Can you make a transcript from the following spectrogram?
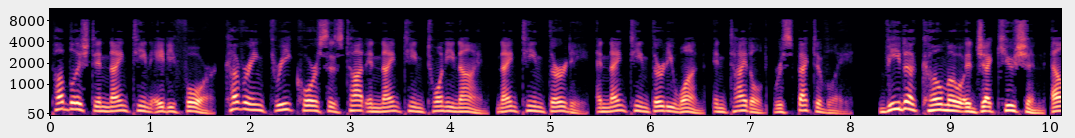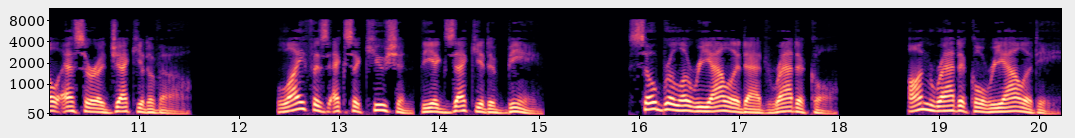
Published in 1984, covering three courses taught in 1929, 1930, and 1931, entitled, respectively, Vida como ejecution el Life as execution the executive being, Sobre la realidad radical, On radical reality,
